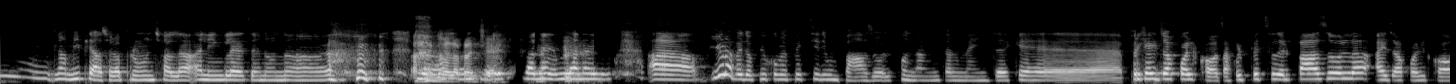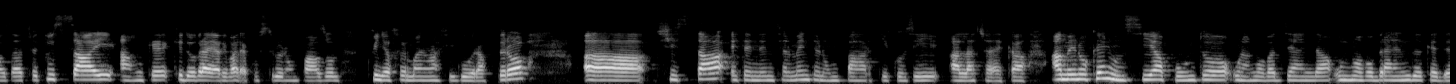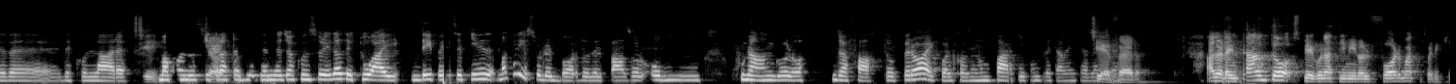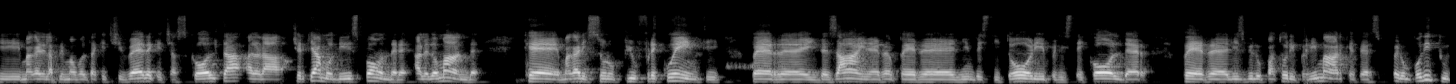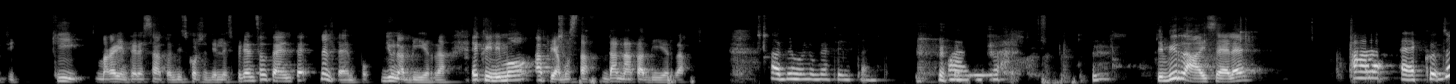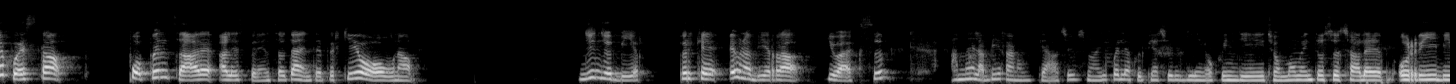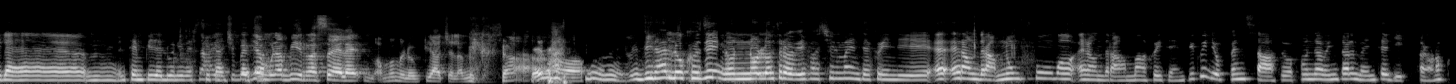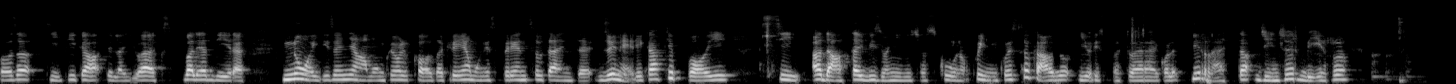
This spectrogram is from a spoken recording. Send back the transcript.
No, mi piace la pronuncia all'inglese, non, non, non la francese. Uh, io la vedo più come pezzi di un puzzle, fondamentalmente, che, perché hai già qualcosa, col pezzo del puzzle hai già qualcosa, cioè tu sai anche che dovrai arrivare a costruire un puzzle, quindi a formare una figura, però uh, ci sta e tendenzialmente non parti così alla cieca, a meno che non sia appunto una nuova azienda, un nuovo brand che deve decollare. Sì, Ma quando si certo. tratta di aziende già consolidate, tu hai dei pezzettini, magari solo il bordo del puzzle o un, un angolo già fatto, però hai qualcosa, non parti completamente alla sì, cieca. Sì, è vero. Allora, intanto spiego un attimino il format per chi magari è la prima volta che ci vede, che ci ascolta. Allora, cerchiamo di rispondere alle domande che magari sono più frequenti per eh, i designer, per eh, gli investitori, per gli stakeholder, per eh, gli sviluppatori, per i marketers, per un po' di tutti, chi magari è interessato al discorso dell'esperienza utente nel tempo di una birra. E quindi mo apriamo sta dannata birra. Abbiamo allungato il tempo. Allora. che birra hai, Sele? Ah, ecco, già questa può pensare all'esperienza utente, perché io ho una ginger beer, perché è una birra UX a me la birra non piace, io sono di quelle a cui piace il vino, quindi c'è un momento sociale orribile, mh, mm, tempi dell'università. Dai, ci beviamo una birra, Sele. No, a me non piace la birra. Esatto. Il vinello così non, non, lo trovi facilmente, quindi era un dramma. Non fumo, era un dramma a quei tempi. Quindi ho pensato fondamentalmente di fare una cosa tipica della UX, vale a dire noi disegniamo un qualcosa, creiamo un'esperienza utente generica che poi si adatta ai bisogni di ciascuno. Quindi in questo caso io rispetto le regole birretta, ginger beer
